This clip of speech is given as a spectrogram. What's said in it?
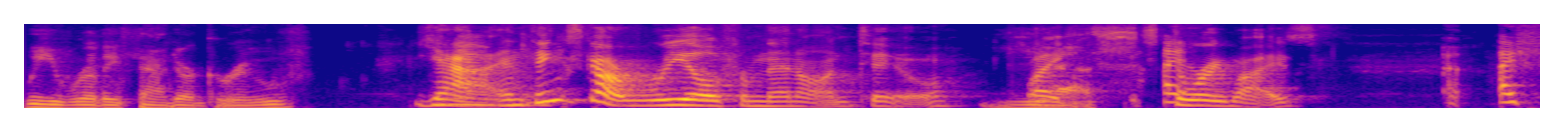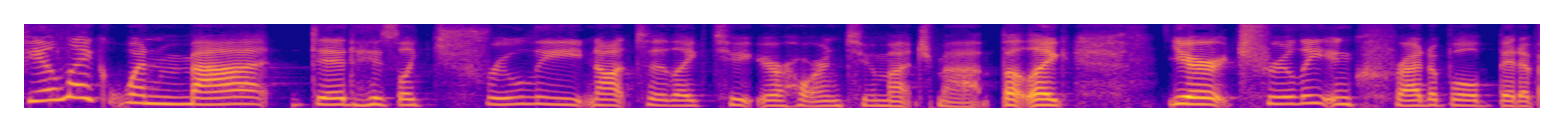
we really found our groove. Yeah, Yeah. and things got real from then on too, like yes. story wise. I feel like when Matt did his like truly not to like toot your horn too much, Matt, but like your truly incredible bit of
